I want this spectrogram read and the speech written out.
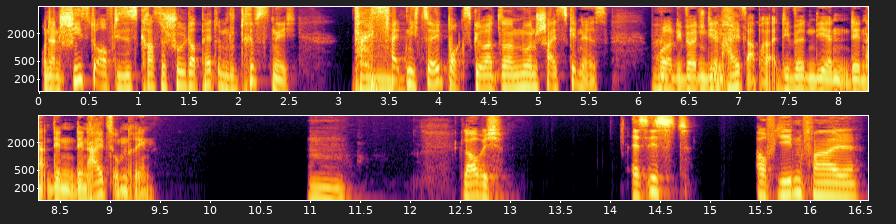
Und dann schießt du auf dieses krasse Schulterpad und du triffst nicht. Weil es Mhm. halt nicht zur Hitbox gehört, sondern nur ein scheiß Skin ist. Oder die würden dir den Hals abre die würden dir den, den, den, den Hals umdrehen. Hm. Glaube ich. Es ist auf jeden Fall,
